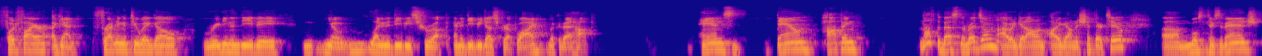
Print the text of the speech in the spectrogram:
foot fire again, threatening a two way go, reading the DB, you know, letting the DB screw up, and the DB does screw up. Why? Look at that hop. Hands down, hopping. Not the best in the red zone. I would get on. I would get on the shit there too. Um, Wilson takes advantage.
